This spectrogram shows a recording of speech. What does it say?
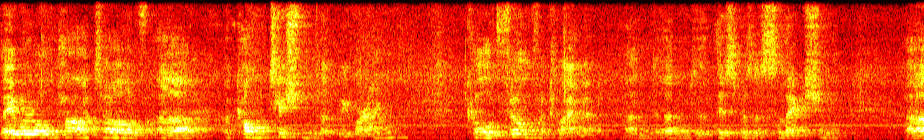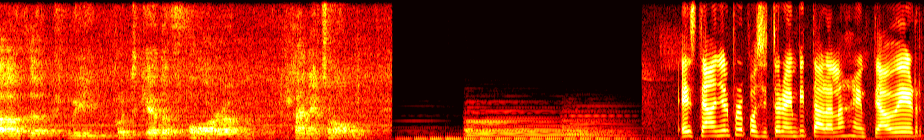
they were all part of uh, a competition that we ran called Film for Climate and, and this was a selection uh, that we put together for um, Planet On. Este año el propósito era invitar a la gente a ver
